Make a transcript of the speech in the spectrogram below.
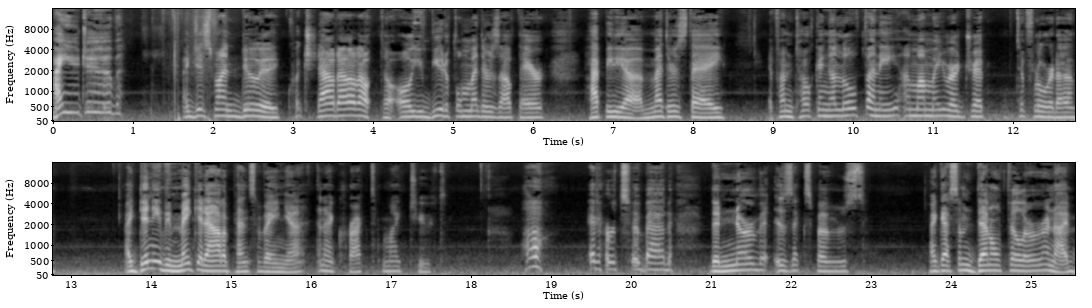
Hi, YouTube. I just wanted to do a quick shout out to all you beautiful mothers out there. Happy uh, Mother's Day. If I'm talking a little funny, I'm on my road trip to Florida. I didn't even make it out of Pennsylvania, and I cracked my tooth. Oh, it hurts so bad. The nerve is exposed. I got some dental filler, and I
